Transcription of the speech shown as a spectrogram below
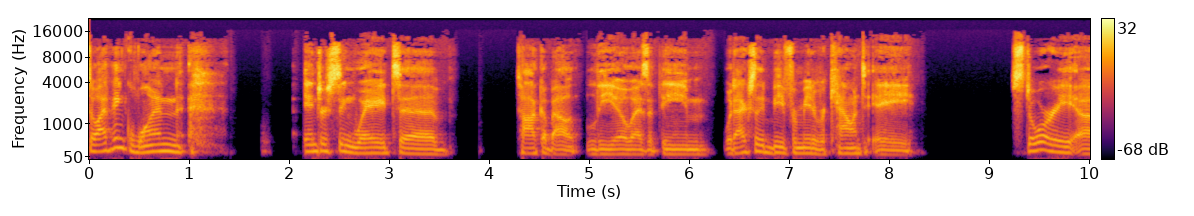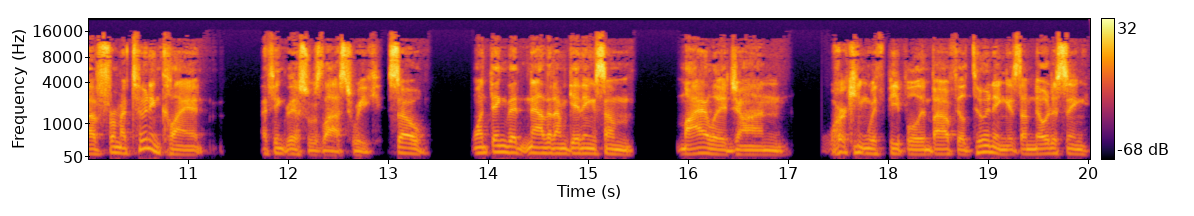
So, I think one interesting way to talk about Leo as a theme would actually be for me to recount a story uh, from a tuning client. I think this was last week. So one thing that now that I'm getting some mileage on working with people in biofield tuning is I'm noticing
